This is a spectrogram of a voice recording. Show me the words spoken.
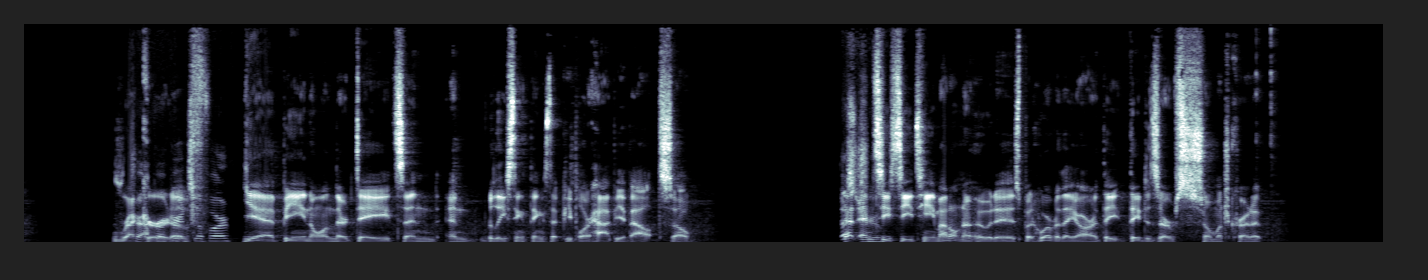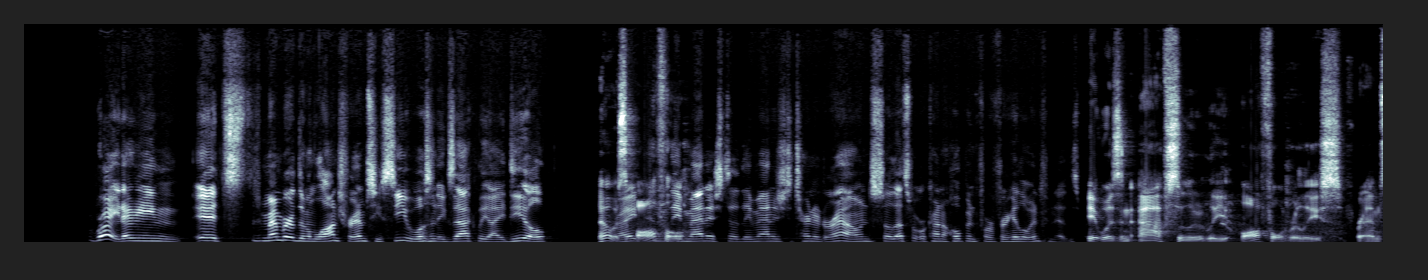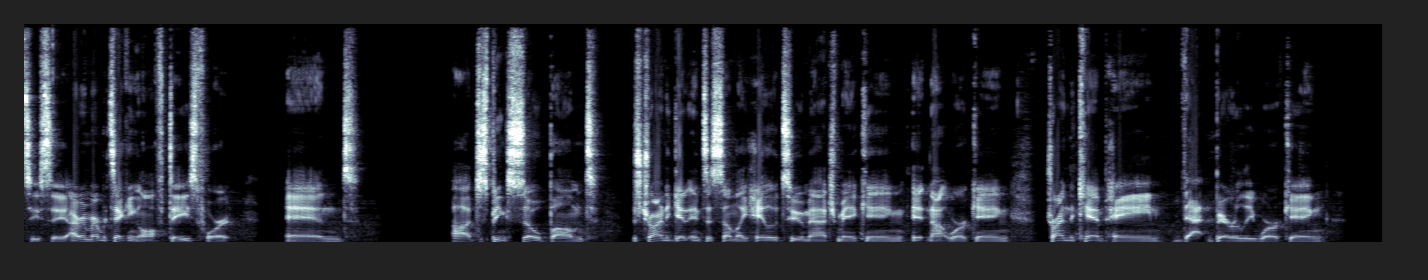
Track record of so yeah being on their dates and and releasing things that people are happy about. So That's that true. MCC team, I don't know who it is, but whoever they are, they they deserve so much credit. Right. I mean, it's remember the launch for MCC wasn't exactly ideal. No, it's right? awful. And they managed to they managed to turn it around, so that's what we're kind of hoping for for Halo Infinite. This it was an absolutely awful release for MCC. I remember taking off days for it and uh, just being so bummed. Just trying to get into some like Halo 2 matchmaking, it not working, trying the campaign, that barely working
